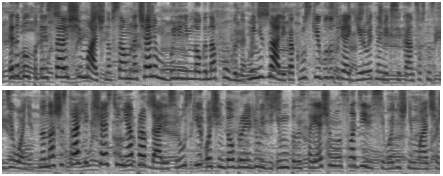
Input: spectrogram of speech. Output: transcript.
Это был потрясающий матч, но в самом начале мы были немного напуганы. Мы не знали, как русские будут реагировать на мексиканцев на стадионе. Но наши страхи, к счастью, не оправдались. Русские очень добрые люди, и мы по-настоящему насладились сегодняшним матчем.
